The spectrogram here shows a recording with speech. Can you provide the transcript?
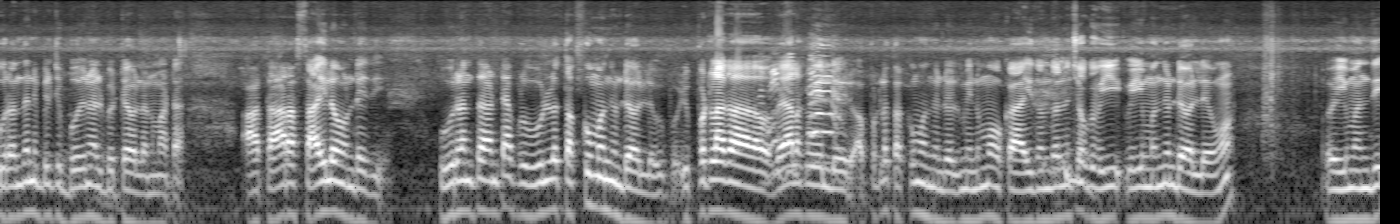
ఊరందరినీ పిలిచి భోజనాలు పెట్టేవాళ్ళు అనమాట ఆ తార స్థాయిలో ఉండేది. ఊరంతా అంటే అప్పుడు ఊళ్ళో తక్కువ మంది ఉండేవాళ్ళు. ఇప్పుడు ఇప్పట్లాగా వేలకు వెళ్ళలేరు అప్పట్లో తక్కువ మంది ఉండేవాళ్ళు. మినిమం ఒక ఐదు వందల నుంచి ఒక వెయ్యి వెయ్యి మంది ఉండేవాళ్ళు ఏమో వెయ్యి మంది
